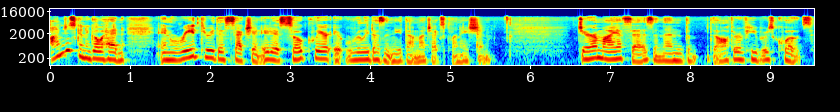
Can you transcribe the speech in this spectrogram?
I'm just going to go ahead and read through this section. It is so clear, it really doesn't need that much explanation. Jeremiah says, and then the, the author of Hebrews quotes,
